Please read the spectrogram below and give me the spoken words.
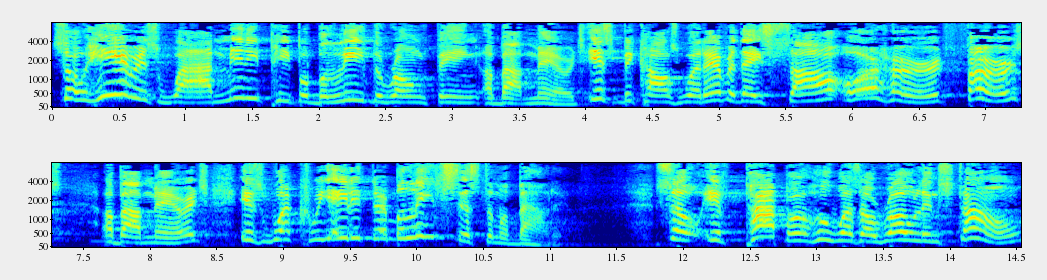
So here is why many people believe the wrong thing about marriage. It's because whatever they saw or heard first about marriage is what created their belief system about it. So if Papa, who was a rolling stone,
